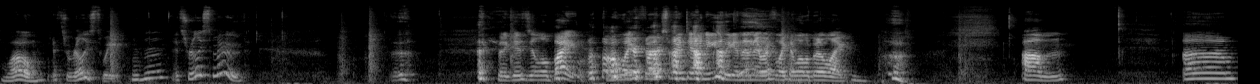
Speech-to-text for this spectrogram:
Whoa, it's really sweet. Mm-hmm. It's really smooth. But it gives you a little bite. It, like first went down easy, and then there was like a little bit of like, um, Um.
